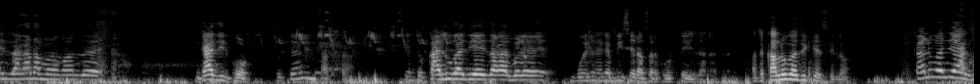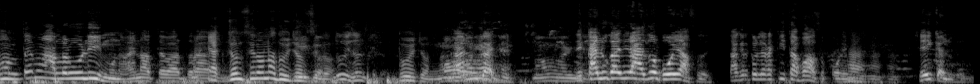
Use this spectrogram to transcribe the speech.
এই জায়গাটা মনে করেন যে গাজীর কোট বুঝছেন? আচ্ছা। কিন্তু কালু গাজী এই জায়গায় বলে বসে থেকে বিচের আচার করছে এই জায়গাটা। আচ্ছা কালুগাজি কে ছিল? কালু একজন তেমন আল্লাহর ওলি মনে হয় না তো আর একজন ছিল না দুইজন ছিল? দুইজন ছিল। দুইজন। না? কালু গাজী। যে কালু গাজীর আজও বই আছে তাকে করলে একটা কিতাবও আছে পড়ে হ্যাঁ। হ্যাঁ হ্যাঁ সেই সেই কালু গাজী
